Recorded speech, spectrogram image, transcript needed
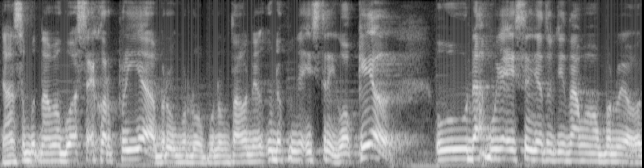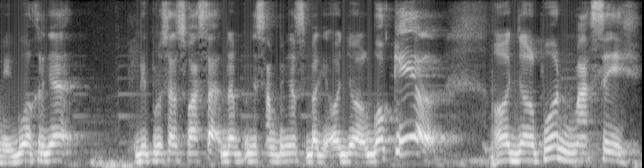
Jangan sebut nama gue seekor pria berumur 26 tahun yang udah punya istri. Gokil. Udah punya istri jatuh cinta sama open WO. Oke, gue kerja di perusahaan swasta dan punya sampingan sebagai ojol. Gokil. Ojol pun masih.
